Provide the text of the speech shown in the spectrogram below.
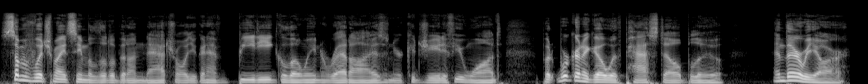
some of which might seem a little bit unnatural. You can have beady, glowing red eyes in your Khajiit if you want, but we're going to go with pastel blue. And there we are.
